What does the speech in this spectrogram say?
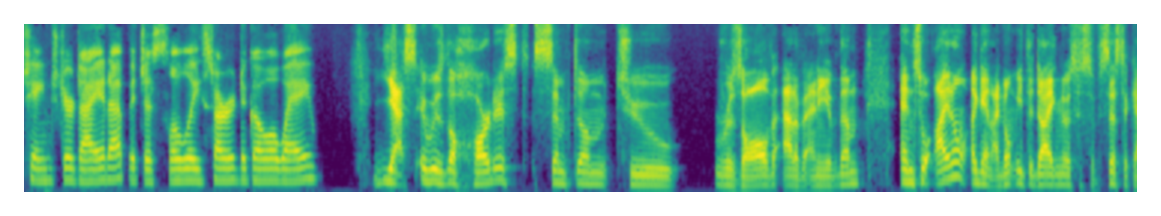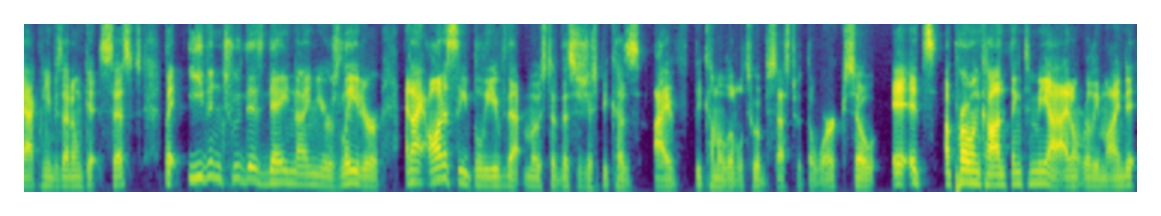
changed your diet up? It just slowly started to go away. Yes, it was the hardest symptom to resolve out of any of them. And so I don't, again, I don't meet the diagnosis of cystic acne because I don't get cysts. But even to this day, nine years later, and I honestly believe that most of this is just because I've become a little too obsessed with the work. So it's a pro and con thing to me. I, don't really mind it.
